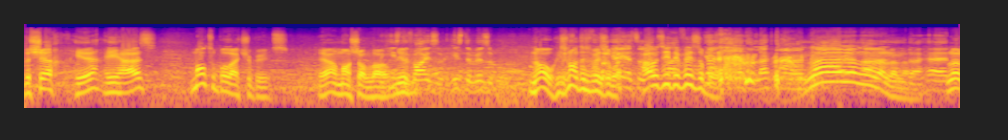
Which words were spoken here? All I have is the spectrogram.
the Sheikh here, he has multiple attributes. Yeah, mashallah. He's, divisible. He's divisible. no, he's not divisible. Yeah, How is he divisible? Yeah, the left hand, La, la, la, la, la, la. head, Look,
